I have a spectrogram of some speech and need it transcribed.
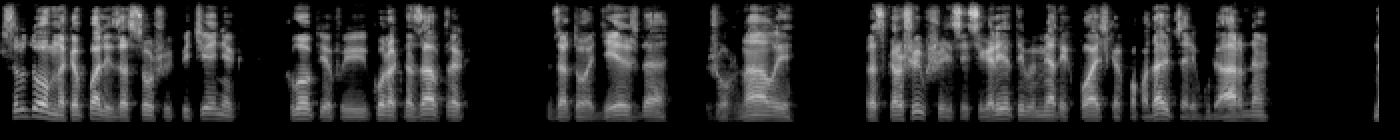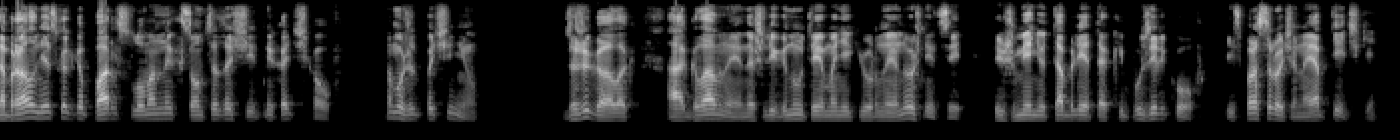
с трудом накопали засохших печенек, хлопьев и корок на завтрак, зато одежда, журналы, раскрошившиеся сигареты в мятых пачках попадаются регулярно. Набрал несколько пар сломанных солнцезащитных очков, а может, починю. Зажигалок, а главное, нашли гнутые маникюрные ножницы и жменю таблеток и пузырьков, из просроченной аптечки.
